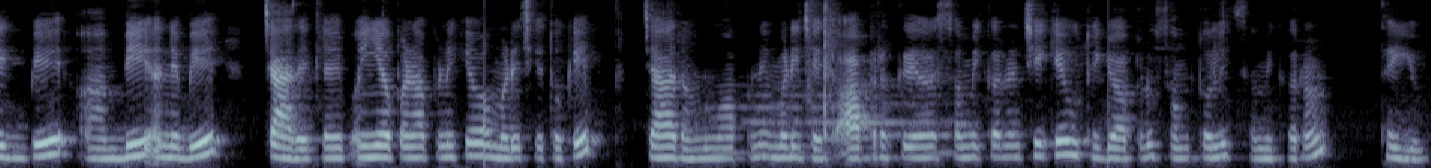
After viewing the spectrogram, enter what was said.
એક, બે બે અને બે, ચાર. એટલે અહીંયા પણ આપણે કેવા મળે છે તો કે ચાર અણુ આપણને મળી જાય. તો આ પ્રક્રિયા સમીકરણ છે કેવું થઈ ગયું? આપણું સમતોલિત સમીકરણ થઈ ગયું.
